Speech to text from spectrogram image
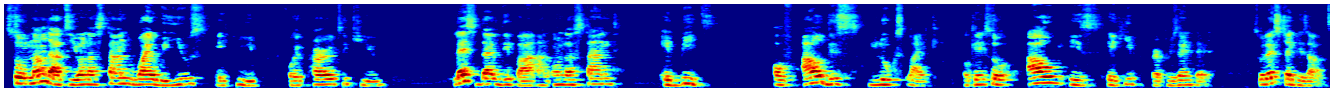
so now that you understand why we use a heap for a priority queue, let's dive deeper and understand a bit of how this looks like. Okay, so how is a heap represented? So let's check this out.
